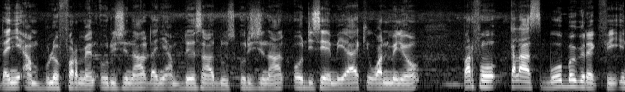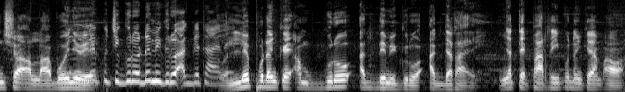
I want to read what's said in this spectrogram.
dañuy am bleu formel original dañuy am 212 original odyssée mi yaa ki 1 million parfum classe boo bëgg rek fii incha allah boo ñëwee lépp ci gros demi gros ak détail lépp dañ koy am gros ak demi gros ak détail ñetti parti yëpp dañ koy am awa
